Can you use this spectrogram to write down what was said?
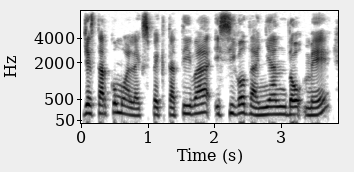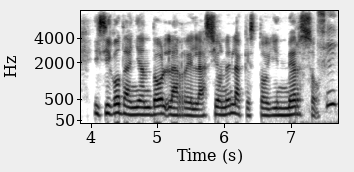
ya estar como a la expectativa y sigo dañándome y sigo dañando la relación en la que estoy inmerso. Sí,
